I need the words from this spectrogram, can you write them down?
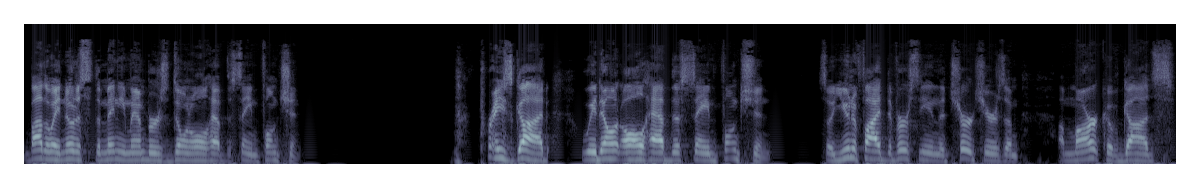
By the way, notice the many members don't all have the same function. Praise God, we don't all have the same function. So, unified diversity in the church here is a, a mark of God's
